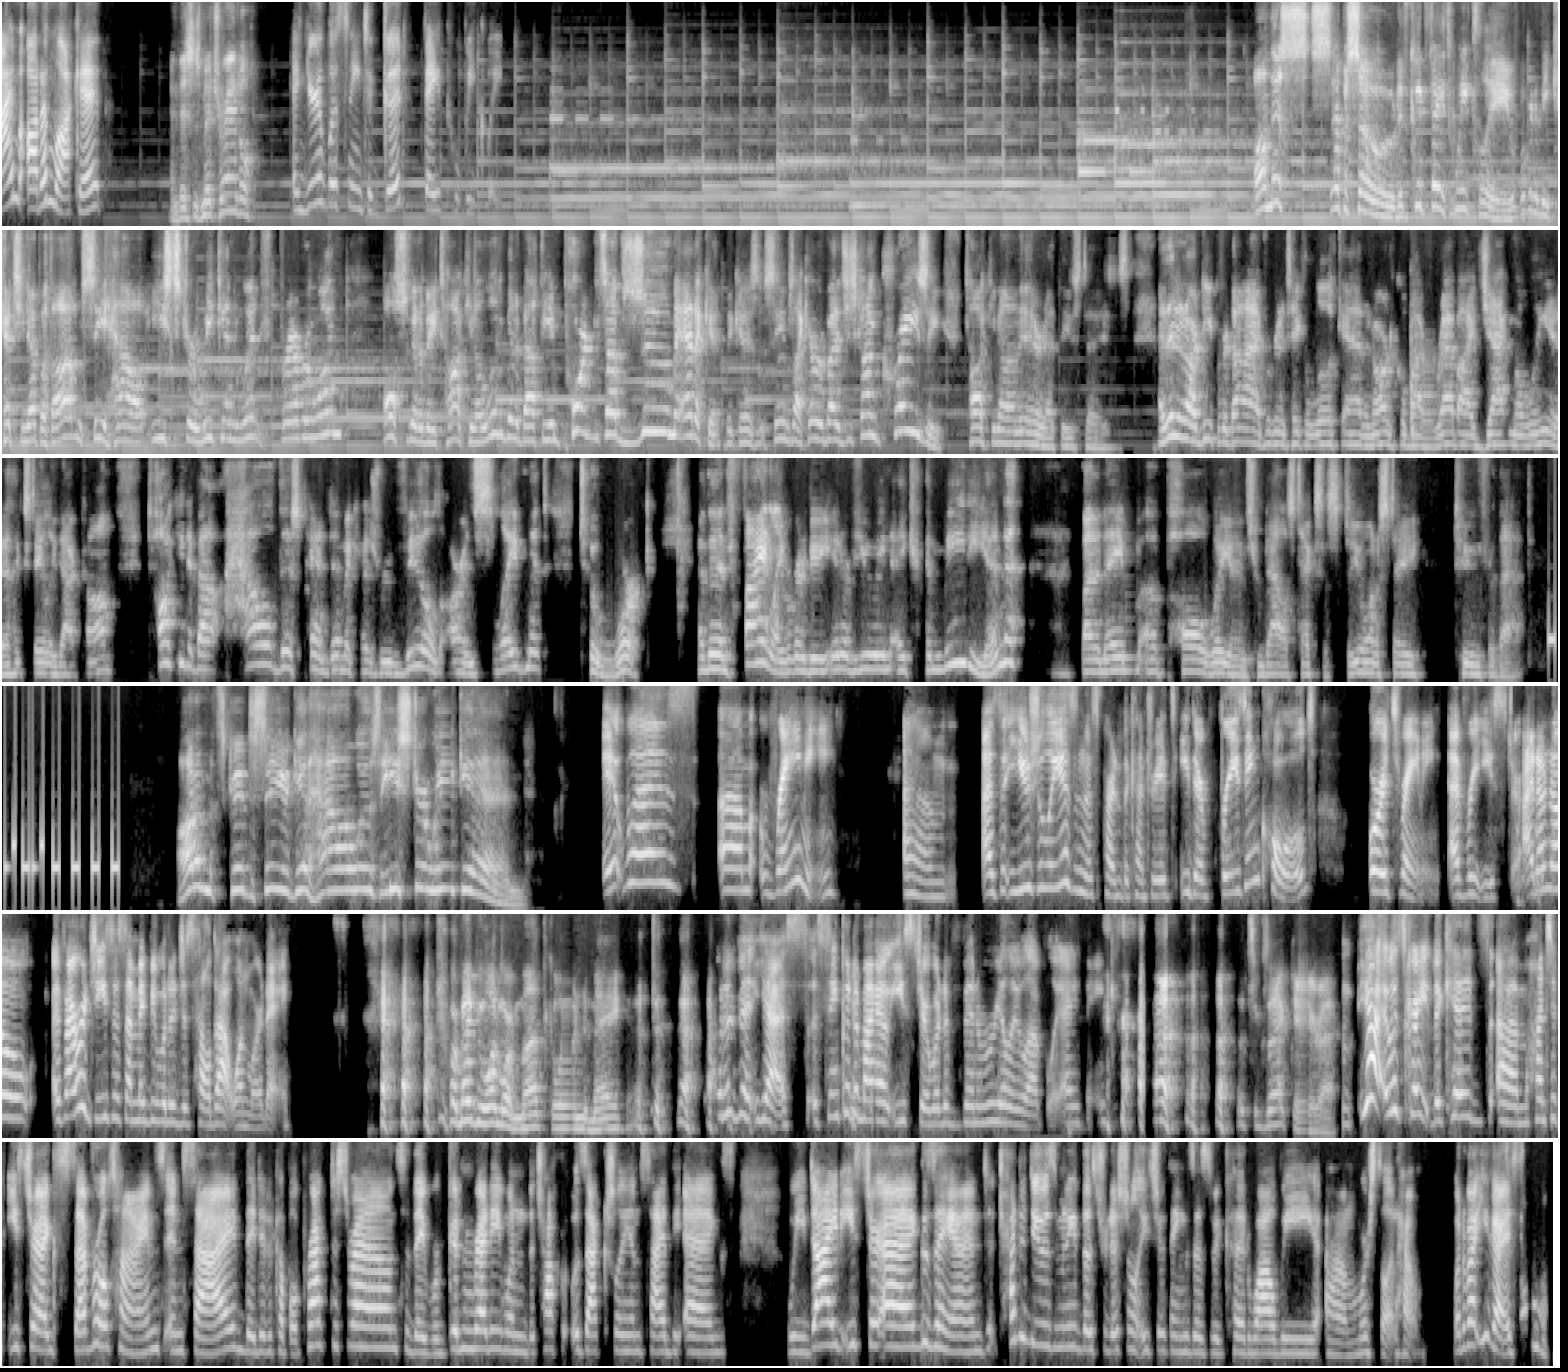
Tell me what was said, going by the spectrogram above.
I'm Autumn Lockett. And this is Mitch Randall. And you're listening to Good Faith Weekly. On this episode of Good Faith Weekly, we're going to be catching up with Autumn, see how Easter weekend went for everyone, also, going to be talking a little bit about the importance of Zoom etiquette because it seems like everybody's just gone crazy talking on the internet these days. And then in our deeper dive, we're going to take a look at an article by Rabbi Jack Moline at ethicsdaily.com talking about how this pandemic has revealed our enslavement to work. And then finally, we're going to be interviewing a comedian by the name of Paul Williams from Dallas, Texas. So you'll want to stay tuned for that. Autumn, it's good to see you again. How was Easter weekend? It was um, rainy, um, as it usually is in this part of the country. It's either freezing cold or it's raining every Easter. I don't know. If I were Jesus, I maybe would have just held out one more day. or maybe one more month going to May. would have been yes, a Cinco de Mayo Easter would have been really lovely. I think. That's exactly right. Um, yeah, it was great. The kids um, hunted Easter eggs several times inside. They did a couple practice rounds, so they were good and ready when the chocolate was actually inside the eggs. We dyed Easter eggs and tried to do as many of those traditional Easter things as we could while we um, were still at home. What about you guys? Oh,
